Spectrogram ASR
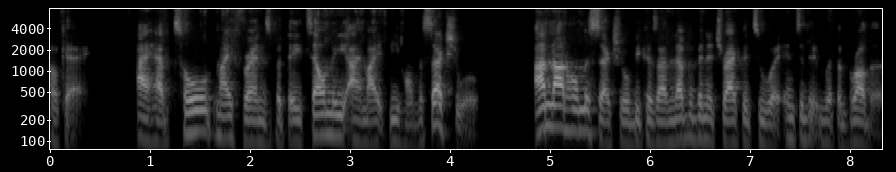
Okay. I have told my friends, but they tell me I might be homosexual. I'm not homosexual because I've never been attracted to or intimate with a brother.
